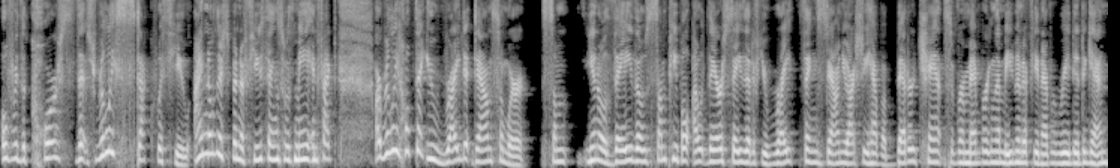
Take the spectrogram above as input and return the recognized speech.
over the course that's really stuck with you. I know there's been a few things with me. In fact, I really hope that you write it down somewhere. Some, you know, they, those, some people out there say that if you write things down, you actually have a better chance of remembering them, even if you never read it again.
